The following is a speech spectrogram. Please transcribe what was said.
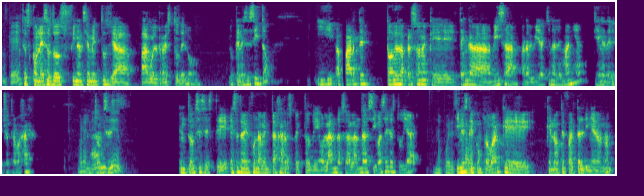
Ok. Entonces con esos dos financiamientos ya pago el resto de lo, lo que necesito y aparte toda la persona que tenga visa para vivir aquí en Alemania tiene derecho a trabajar. Órale. Ah, muy bien. Entonces, entonces este, esa también fue una ventaja respecto de Holanda. O sea, Holanda, si vas a ir a estudiar, No puedes. tienes que comprobar que, que no te falta el dinero, ¿no?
